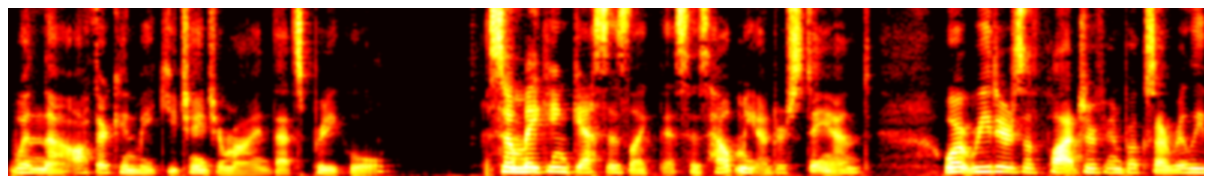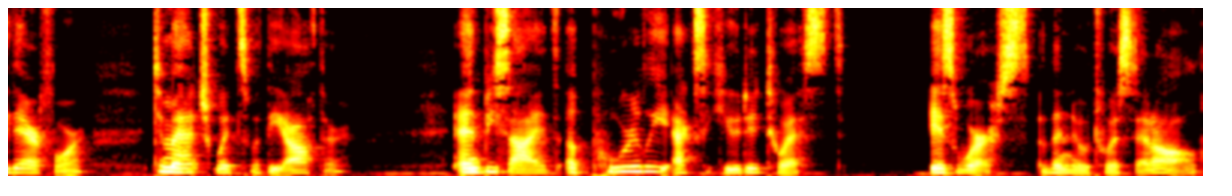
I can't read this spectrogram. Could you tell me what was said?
when the author can make you change your mind, that's pretty cool. So, making guesses like this has helped me understand what readers of plot driven books are really there for to match wits with the author. And besides, a poorly executed twist is worse than no twist at all.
